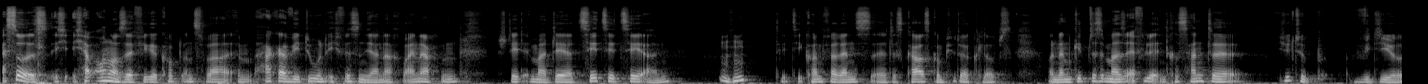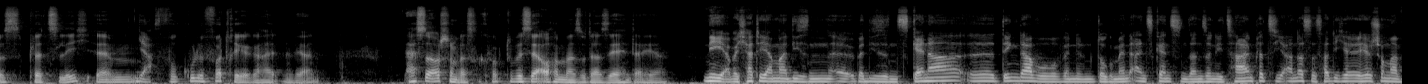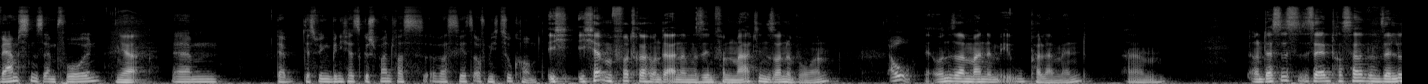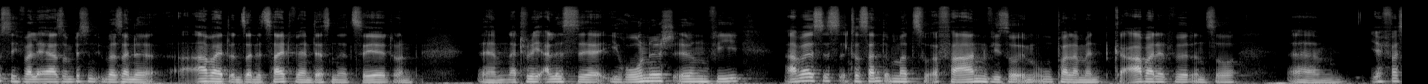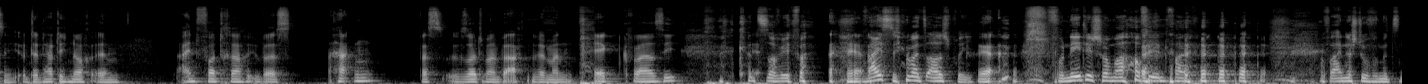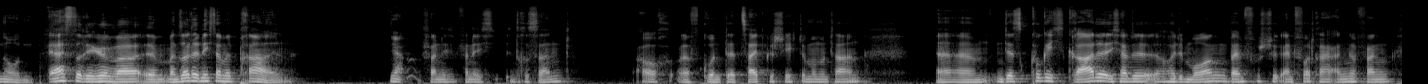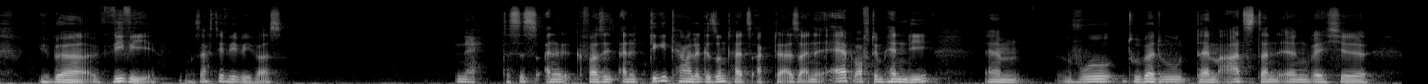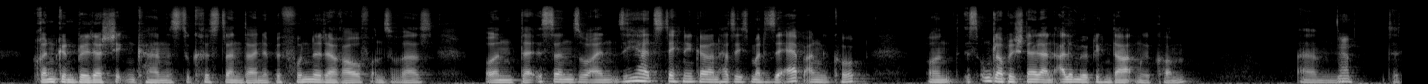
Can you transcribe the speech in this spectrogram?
Achso, es- ich, ich habe auch noch sehr viel geguckt und zwar ähm, Hacker wie du und ich wissen ja, nach Weihnachten steht immer der CCC an, Mhm. die, die Konferenz äh, des Chaos Computer Clubs. Und dann gibt es immer sehr viele interessante YouTube-Videos plötzlich, ähm, Ja. wo coole Vorträge gehalten werden. Hast du auch schon was geguckt? Du bist ja auch immer so da sehr hinterher. Nee, aber ich hatte ja mal diesen, äh, über diesen Scanner-Ding da, wo, wenn du ein Dokument einscannst und dann sind die Zahlen plötzlich anders, das hatte ich ja hier schon mal wärmstens empfohlen. Ja. Ähm, der, deswegen bin ich jetzt gespannt, was, was jetzt auf mich zukommt. Ich, ich habe einen Vortrag unter anderem gesehen von Martin Sonneborn. Oh, unser Mann im EU-Parlament. Ähm, und das ist sehr interessant und sehr lustig, weil er so ein bisschen über seine Arbeit und seine Zeit währenddessen erzählt und ähm, natürlich alles sehr ironisch irgendwie. Aber es ist interessant, immer zu erfahren, wie so im EU-Parlament gearbeitet wird und so. Ähm, ja, ich weiß nicht. Und dann hatte ich noch ähm, einen Vortrag übers Hacken. Was sollte man beachten, wenn man hackt quasi? kannst du auf jeden Fall. Ja. Weißt du, wie man es ausspricht? Ja. Phonetisch schon mal auf jeden Fall. auf einer Stufe mit Snowden. Erste Regel war, ähm, man sollte nicht damit prahlen. Ja. Fand ich, fand ich interessant. Auch aufgrund der Zeitgeschichte momentan. Ähm, und jetzt gucke ich gerade, ich hatte heute Morgen beim Frühstück einen Vortrag angefangen über Vivi. Sagt dir Vivi was? Nee. Das ist eine quasi eine digitale Gesundheitsakte, also eine App auf dem Handy, ähm, worüber du deinem Arzt dann irgendwelche Röntgenbilder schicken kannst. Du kriegst dann deine Befunde darauf und sowas. Und da ist dann so ein Sicherheitstechniker und hat sich mal diese App angeguckt und ist unglaublich schnell an alle möglichen Daten gekommen. Ähm, Ja.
